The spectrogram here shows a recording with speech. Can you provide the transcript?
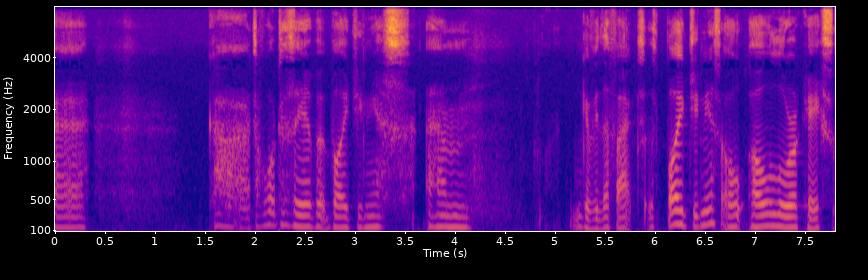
Uh, God, what to say about Boy Genius? Um, give you the facts. It's Boy Genius, all, all lowercase,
